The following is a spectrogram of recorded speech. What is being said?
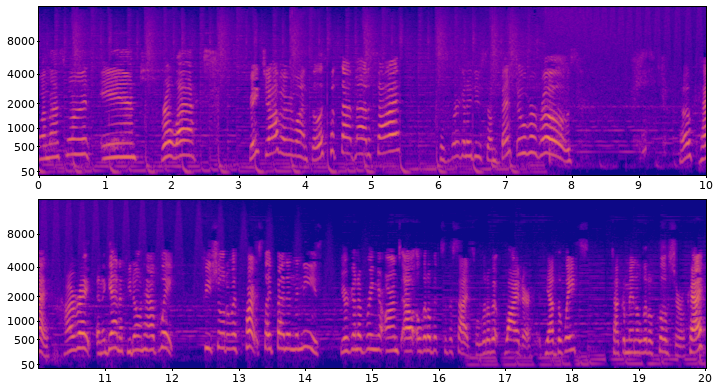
One last one and relax. Great job, everyone. So let's put that mat aside because we're going to do some bent over rows. Okay. All right. And again, if you don't have weight, feet shoulder width apart, slight bend in the knees. You're going to bring your arms out a little bit to the side, so a little bit wider. If you have the weights, tuck them in a little closer, okay?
